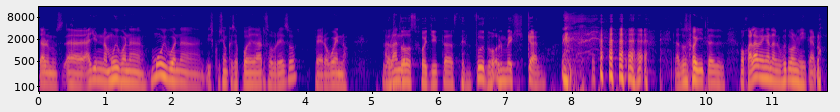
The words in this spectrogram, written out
Uh, hay una muy buena, muy buena discusión que se puede dar sobre eso, pero bueno. Las dos joyitas del fútbol mexicano. Las dos joyitas. Ojalá vengan al fútbol mexicano.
